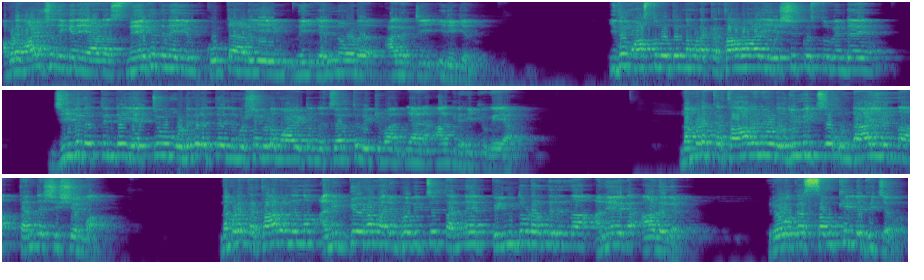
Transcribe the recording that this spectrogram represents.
അവിടെ വായിച്ചത് ഇങ്ങനെയാണ് സ്നേഹത്തിനെയും കൂട്ടാളിയെയും നീ എന്നോട് അകറ്റി ഇരിക്കുന്നു. ഇത് വാസ്തവത്തിൽ നമ്മുടെ കർത്താവായ യേശുക്രിസ്തുവിന്റെ ജീവിതത്തിന്റെ ഏറ്റവും ഒടുവിലത്തെ നിമിഷങ്ങളുമായിട്ടൊന്ന് ചേർത്ത് വയ്ക്കുവാൻ ഞാൻ ആഗ്രഹിക്കുകയാണ്. നമ്മുടെ കർത്താവിനോട് ഒരുമിച്ച് ഉണ്ടായിരുന്ന തന്റെ ശിഷ്യന്മാർ നമ്മുടെ കർത്താവിൽ നിന്നും അനുഗ്രഹം അനുഭവിച്ച് തന്നെ പിന്തുടർന്നിരുന്ന അനേക ആളുകൾ രോഗസൗഖ്യം ലഭിച്ചവർ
